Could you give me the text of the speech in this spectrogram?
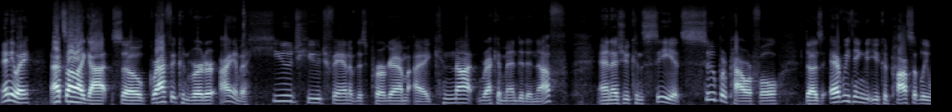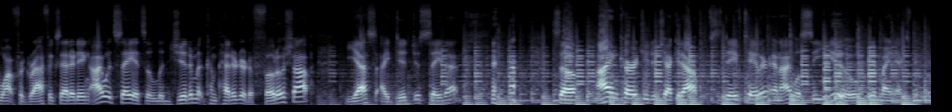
Anyway, that's all I got. So Graphic Converter, I am a huge, huge fan of this program. I cannot recommend it enough. And as you can see, it's super powerful, does everything that you could possibly want for graphics editing. I would say it's a legitimate competitor to Photoshop. Yes, I did just say that. so I encourage you to check it out. This is Dave Taylor, and I will see you in my next video.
